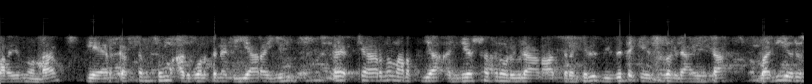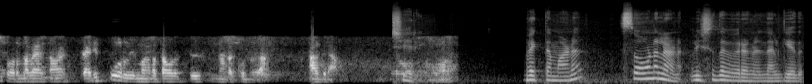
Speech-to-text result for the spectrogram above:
പറയുന്നുണ്ട്. എയർ കസ്റ്റംസും അതുപോലെ തന്നെ ഡി ആർ ഐയും ചേർന്ന് നടത്തിയ അന്വേഷണത്തിനൊടുവിലാണ് അത്തരത്തിൽ വിവിധ കേസുകളിലായിട്ട് വലിയൊരു സ്വർണവേട്ട കരിപ്പൂർ വിമാനത്താവളത്തിൽ നടക്കുന്നത്. ആഗ്രഹം ശരി. വ്യക്തമാണ്. സോണലാണ് വിശദ വിവരങ്ങൾ നൽകിയത്.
